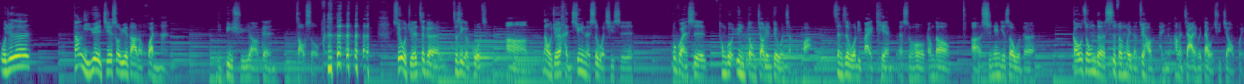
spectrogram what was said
我觉得，当你越接受越大的患难，你必须要更早熟。所以我觉得这个这是一个过程啊、呃。那我觉得很幸运的是，我其实不管是通过运动教练对我讲的话。甚至我礼拜天那时候刚到，啊、十年级的时候，我的高中的四分卫的最好的朋友，他们家里会带我去教会。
